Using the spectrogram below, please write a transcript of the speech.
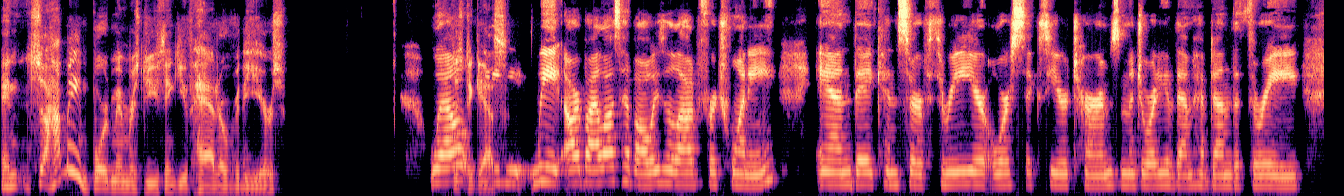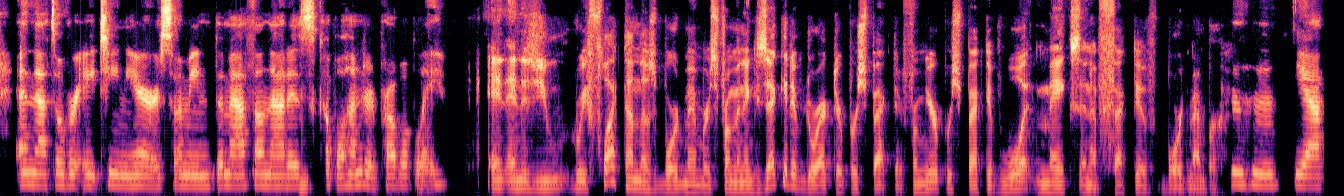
And so how many board members do you think you've had over the years well, just a guess. We, we our bylaws have always allowed for 20 and they can serve 3-year or 6-year terms. Majority of them have done the 3 and that's over 18 years. So I mean, the math on that is a couple hundred probably. And, and as you reflect on those board members from an executive director perspective, from your perspective, what makes an effective board member? Mm-hmm. Yeah,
